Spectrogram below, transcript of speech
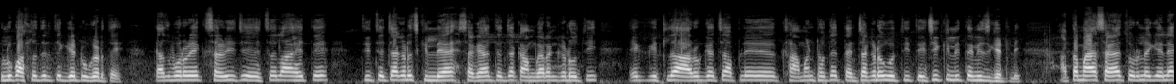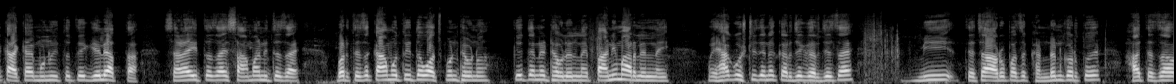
कुलूप असलं तरी ते गेट उघडतं आहे त्याचबरोबर एक सळीचे ह्याचं आहे ते ती त्याच्याकडेच किल्ली आहे. सगळ्या त्यांच्या कामगारांकडे होती. एक इथलं आरोग्याचं आपले सामान ठेवतात त्यांच्याकडे होती. त्याची किल्ली त्यांनीच घेतली. आता माझ्या सळ्या चोरल्या गेल्या. काय काय म्हणून इथं ते गेले आत्ता? सळ्या इथंच आहे सामान इथंच आहे. बरं त्याचं काम होतं इथं वॉचमन ठेवणं. ते त्यानं ठेवलेलं नाही पाणी मारलेलं नाही. मग ह्या गोष्टी त्यानं कर्जे गरजेचं आहे. मी त्याच्या आरोपाचं खंडन करतो आहे हा त्याचा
